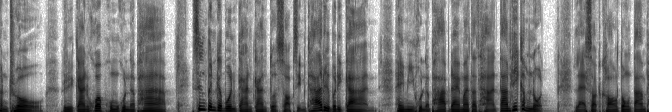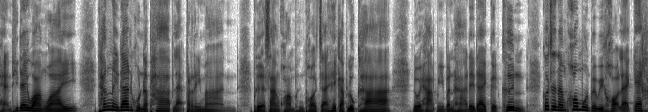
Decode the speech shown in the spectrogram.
Control หรือการควบคุมคุณภาพ ซึ่งเป็นกระบวนการการตรวจสอบสินค้าหรือบริการ ให้มีคุณภาพได้มาตรฐานตามที่กำหนด และสอดคล้องตรงตามแผนที่ได้วางไว้ ทั้งในด้านคุณภาพและปริมาณ เพื่อสร้างความพึงพอใจให้กับลูกค้า โดยหากมีปัญหาใดๆเกิดขึ้น ก็จะนำข้อมูลไปวิเคราะห์และแก้ไข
